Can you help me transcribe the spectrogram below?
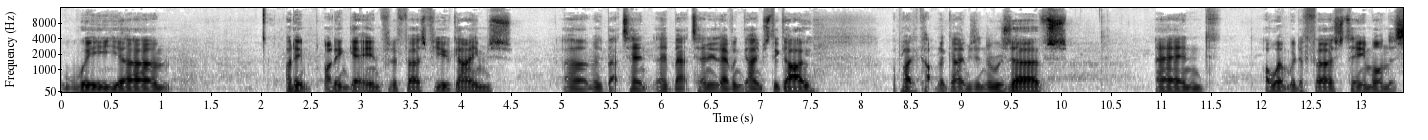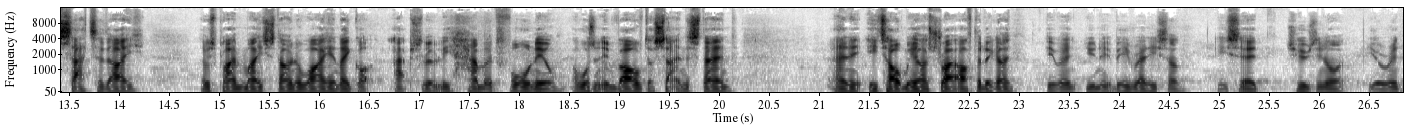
we, um, I didn't, I didn't get in for the first few games. Um, about 10, about 10, 11 games to go. I played a couple of games in the reserves, and I went with the first team on the Saturday. They was playing Maidstone away, and they got absolutely hammered four 0 I wasn't involved. I sat in the stand, and he- he told me uh, straight after the game. He went, "You need to be ready, son." He said, "Tuesday night, you're in."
